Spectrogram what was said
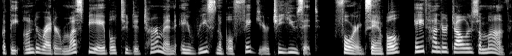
but the underwriter must be able to determine a reasonable figure to use it. For example, $800 a month,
